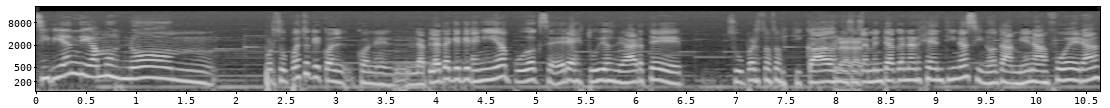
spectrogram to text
Si bien, digamos, no. mm, Por supuesto que con, con el- la plata que tenía pudo acceder a estudios de arte súper sofisticados, Claro. no solamente acá en Argentina, sino también afuera.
